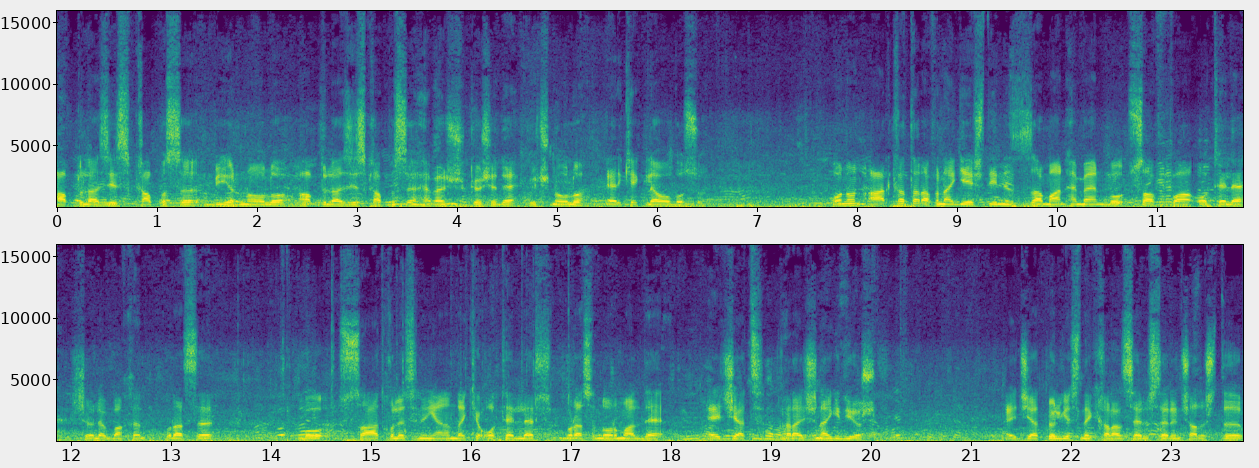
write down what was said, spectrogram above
Abdülaziz kapısı. 1 nolu Abdülaziz kapısı. Hemen şu köşede 3 nolu erkek lavabosu. Onun arka tarafına geçtiğiniz zaman hemen bu Saffa Otel'e şöyle bakın. Burası bu Saat Kulesi'nin yanındaki oteller. Burası normalde Eciyat garajına gidiyor. Eciyat bölgesindeki kalan servislerin çalıştığı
